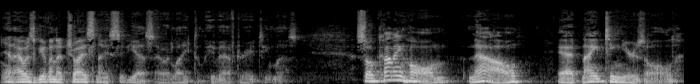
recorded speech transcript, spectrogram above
And I was given a choice, and I said, yes, I would like to leave after 18 months. So coming home now at 19 years old,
